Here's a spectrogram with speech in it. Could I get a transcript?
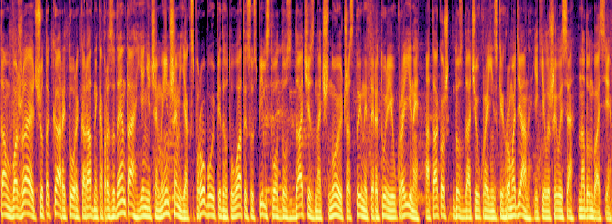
Там вважають, що така риторика радника президента є нічим іншим, як спробою підготувати суспільство до здачі значної частини території України, а також до здачі українських громадян, які лишилися на Донбасі.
